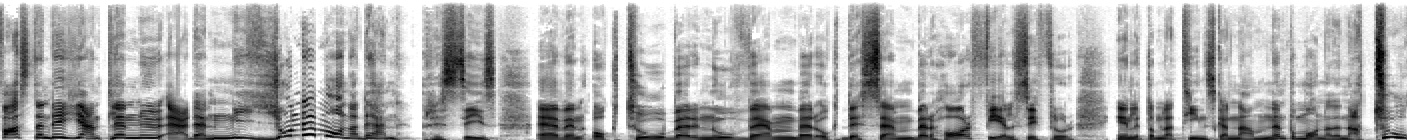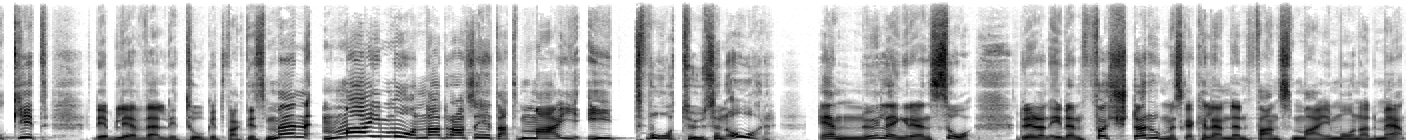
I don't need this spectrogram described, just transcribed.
fastän det egentligen nu är den nionde månaden. Precis. Även oktober, november och december har fel siffror enligt de latinska namnen på månaderna. Tokigt! Det blev väldigt tokigt faktiskt. Men maj månad har alltså hetat maj i 2000 år. Ännu längre än så. Redan i den första romerska kalendern fanns maj månad med.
